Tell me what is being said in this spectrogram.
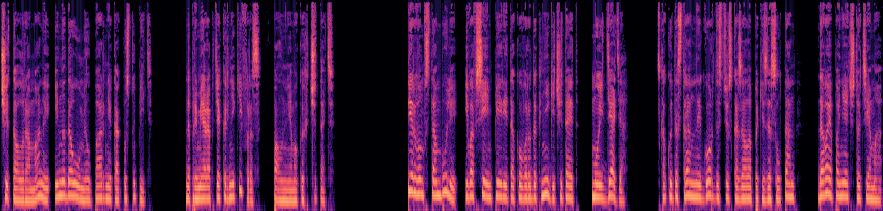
читал романы и надоумил парня, как поступить. Например, аптекарь Никифорос вполне мог их читать. Первым в Стамбуле и во всей империи такого рода книги читает мой дядя. С какой-то странной гордостью сказала Пакизе Султан, давая понять, что тема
